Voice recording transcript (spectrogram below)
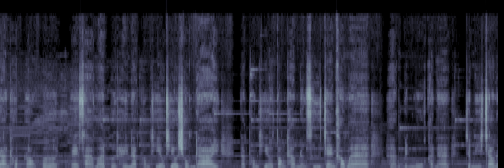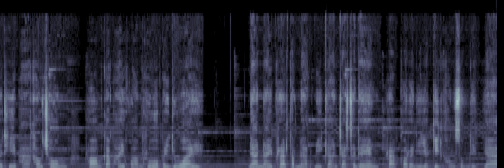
การทดลองเปิด แต่สามารถเปิดให้นักท่องเที่ยวเที่ยวชมได้ นักท่องเที่ยวต้องทำหนังสือแจ้งเข้ามา หากเป็นหมู่คณะจะมีเจ้าหน้าที่พาเข้าชม พร้อมกับให้ความรู้ไปด้วย ด้านในพระตำหนักมีการจัดแสดงพระกรณียกิจของสมเด็จย่า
